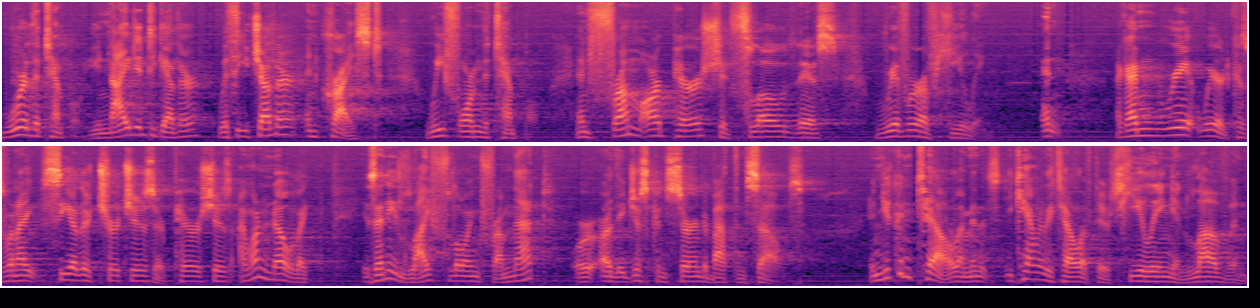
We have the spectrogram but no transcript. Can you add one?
we're the temple, united together with each other and Christ, we form the temple. And from our parish should flow this river of healing. And like I'm re- weird because when I see other churches or parishes, I want to know like is any life flowing from that? Or are they just concerned about themselves? And you can tell, I mean, you can't really tell if there's healing and love and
